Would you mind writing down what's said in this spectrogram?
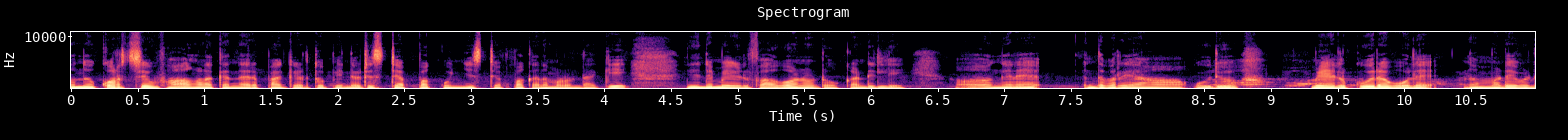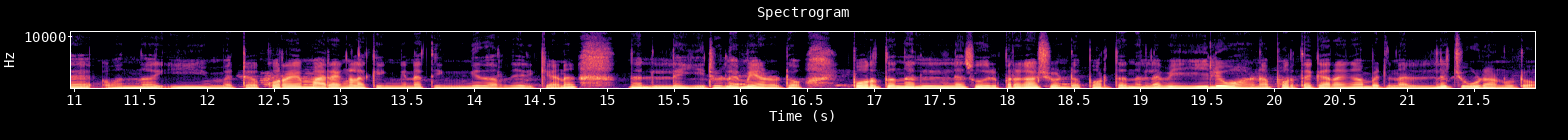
ഒന്ന് കുറച്ച് ഭാഗങ്ങളൊക്കെ നിരപ്പാക്കി എടുത്തു. പിന്നെ ഒരു സ്റ്റെപ്പൊക്കെ കുഞ്ഞ് സ്റ്റെപ്പൊക്കെ നമ്മളുണ്ടാക്കി ഇതിന്റെ മേൽഭാഗമാണ് കേട്ടോ. കണ്ടില്ലേ? അങ്ങനെ എന്താ പറയുക ഒരു മേൽക്കൂര പോലെ നമ്മുടെ ഇവിടെ വന്ന് ഈ മറ്റേ കുറേ മരങ്ങളൊക്കെ ഇങ്ങനെ തിങ്ങി നിറഞ്ഞിരിക്കുകയാണ് നല്ല ഇരുളിമയാണ് കേട്ടോ പുറത്ത് നല്ല സൂര്യപ്രകാശമുണ്ട്. പുറത്ത് നല്ല വെയിലുമാണ്. പുറത്തേക്ക് ഇറങ്ങാൻ പറ്റും നല്ല ചൂടാണ് കേട്ടോ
